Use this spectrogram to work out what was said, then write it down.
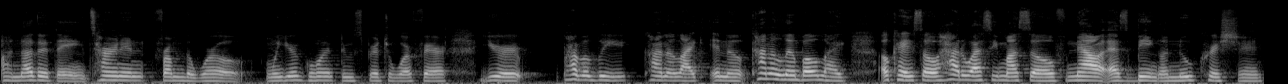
another thing, turning from the world. When you're going through spiritual warfare, you're probably kind of like in a kind of limbo like okay so how do i see myself now as being a new christian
